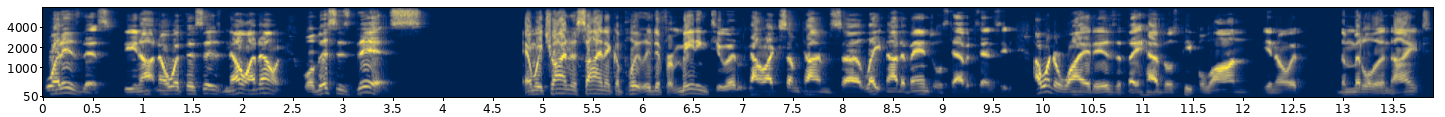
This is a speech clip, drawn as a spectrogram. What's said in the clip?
What is this? Do you not know what this is? No, I don't. Well, this is this and we try and assign a completely different meaning to it, kind of like sometimes uh, late night evangelists have a tendency. I wonder why it is that they have those people on, you know, at the middle of the night.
